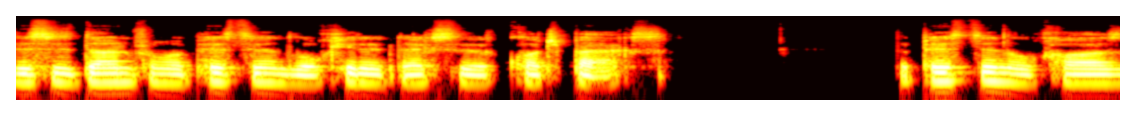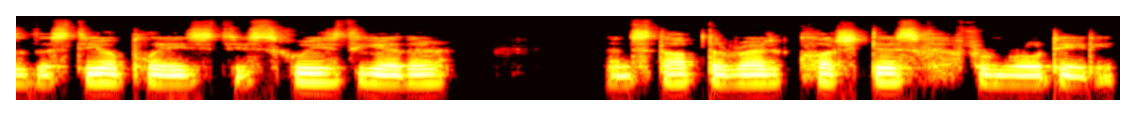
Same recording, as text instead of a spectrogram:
This is done from a piston located next to the clutch packs. The piston will cause the steel plates to squeeze together and stop the red clutch disc from rotating.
